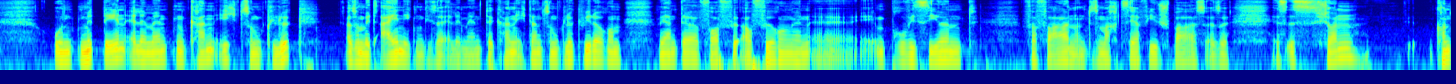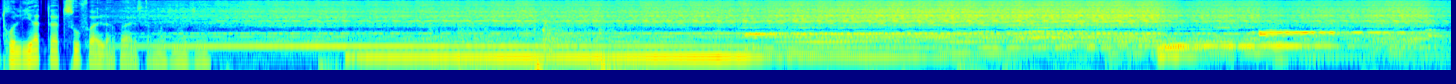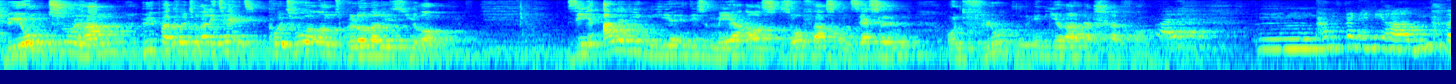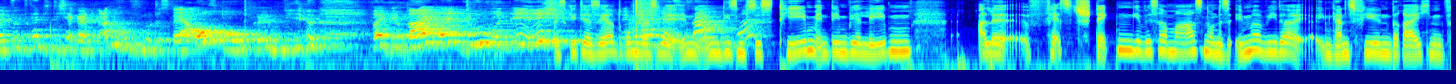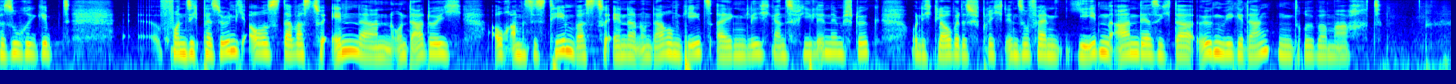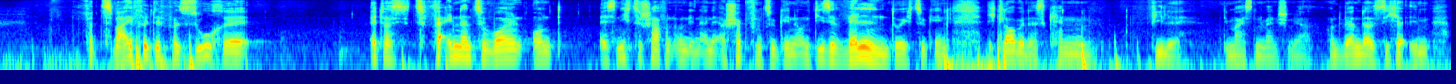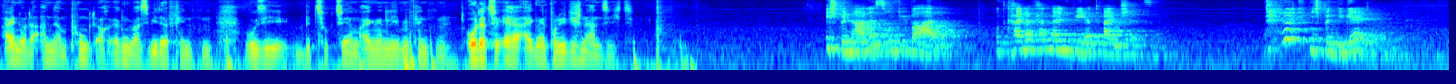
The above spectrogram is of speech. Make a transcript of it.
und mit den Elementen kann ich zum Glück, also mit einigen dieser Elemente, kann ich dann zum Glück wiederum während der Vorfü Aufführungen äh, improvisierend verfahren. Und es macht sehr viel Spaß. Also es ist schon kontrollierter Zufall dabei, sagen wir mal Byung-Chul Han, Hyperkulturalität, Kultur und Globalisierung. Sie alle liegen hier in diesem Meer aus Sofas und Sesseln und fluten in ihrer Erschöpfung. Hm, kann ich dein Handy haben? Weil sonst kann ich dich ja gar nicht anrufen und das wäre auch doof irgendwie. Weil wir beide, du und ich. Es geht ja sehr darum, dass wir in, in diesem System, in dem wir leben, alle feststecken gewissermaßen und es immer wieder in ganz vielen Bereichen Versuche gibt, von sich persönlich aus da was zu ändern und dadurch auch am System was zu ändern. Und darum geht es eigentlich ganz viel in dem Stück. Und ich glaube, das spricht insofern jeden an, der sich da irgendwie Gedanken drüber macht. Verzweifelte Versuche, etwas verändern zu wollen und es nicht zu schaffen und in eine Erschöpfung zu gehen und diese Wellen durchzugehen. Ich glaube, das kennen viele die meisten Menschen, ja. Und werden da sicher im einen oder anderen Punkt auch irgendwas wiederfinden, wo sie Bezug zu ihrem eigenen Leben finden. Oder zu ihrer eigenen politischen Ansicht. Ich bin alles und überall und keiner kann meinen Wert einschätzen. ich bin wie Geld.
